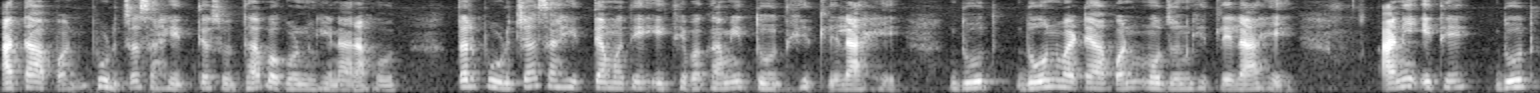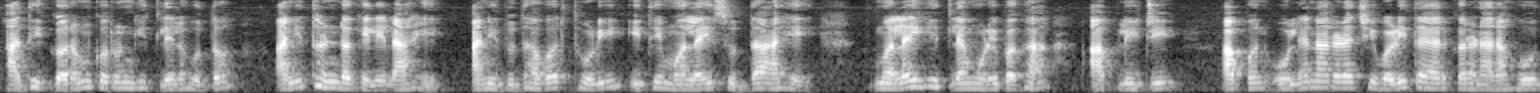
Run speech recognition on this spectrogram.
आता आपण पुढचं साहित्यसुद्धा बघून घेणार आहोत. तर पुढच्या साहित्यामध्ये इथे बघा मी दूध घेतलेलं आहे. दूध दोन वाट्या आपण मोजून घेतलेलं आहे. आणि इथे दूध आधी गरम करून घेतलेलं होतं आणि थंड केलेलं आहे. आणि दुधावर थोडी इथे मलाईसुद्धा आहे. मलाई घेतल्यामुळे बघा आपली जी आपण ओल्या नारळाची वडी तयार करणार आहोत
